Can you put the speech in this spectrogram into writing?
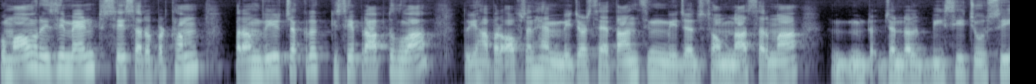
कुमाऊं रेजिमेंट से सर्वप्रथम परमवीर चक्र किसे प्राप्त हुआ? तो यहाँ पर ऑप्शन है major Shaitan Singh, major Somnath Sharma general BC Joshi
